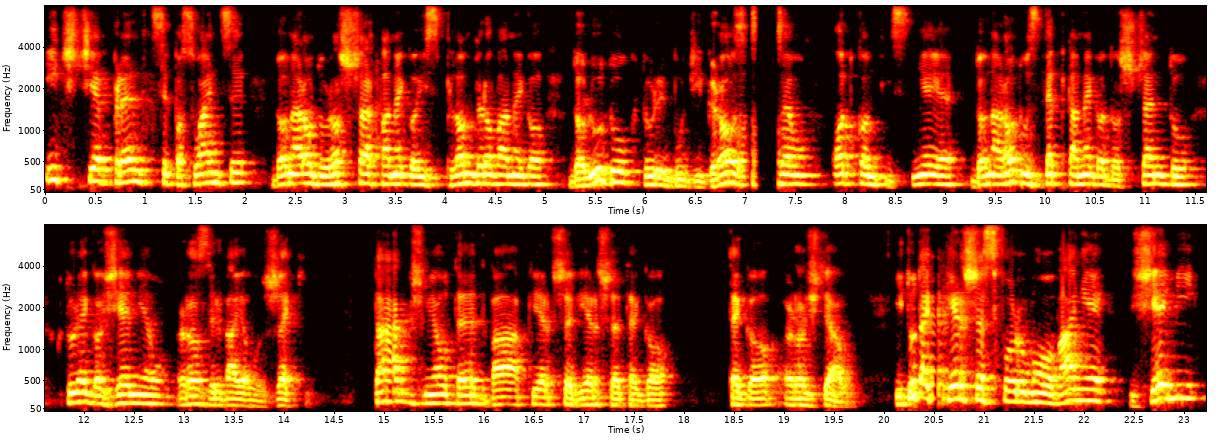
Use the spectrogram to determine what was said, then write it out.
Idźcie prędcy posłańcy do narodu rozszarpanego i splądrowanego, do ludu, który budzi grozę, odkąd istnieje, do narodu zdeptanego do szczętu, którego ziemię rozrywają rzeki. Tak brzmią te dwa pierwsze wiersze tego, tego rozdziału. I tutaj pierwsze sformułowanie ziemi,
